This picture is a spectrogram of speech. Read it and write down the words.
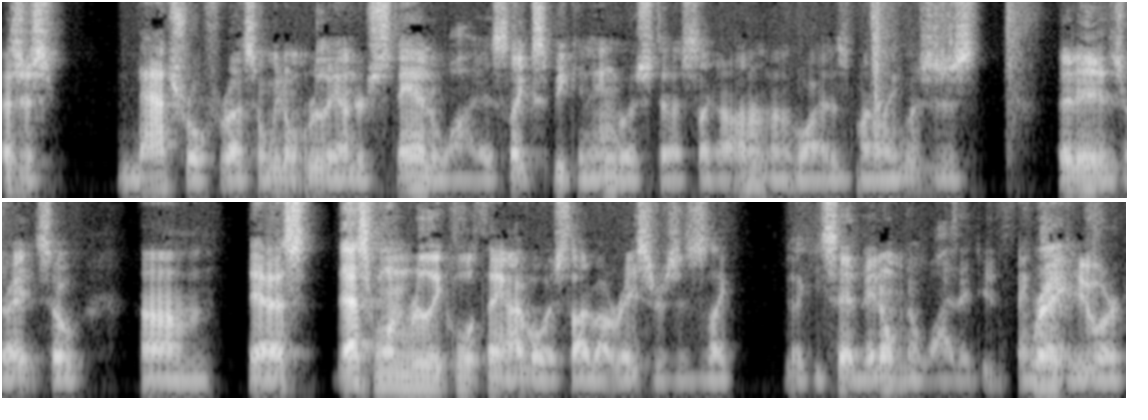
that's just natural for us, and we don't really understand why. It's like speaking English to us. Like I don't know why is my language is just it is right. So um yeah, that's that's one really cool thing I've always thought about racers is like like you said, they don't know why they do the things Right. they do, or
